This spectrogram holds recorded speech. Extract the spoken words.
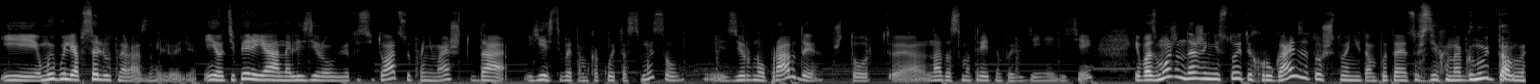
и мы были абсолютно разные люди. И вот теперь я анализирую эту ситуацию, понимаю, что да, есть в этом какой-то смысл, зерно правды, что э, надо смотреть на поведение детей. И, возможно, даже не стоит их ругать за то, что они там пытаются всех нагнуть там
